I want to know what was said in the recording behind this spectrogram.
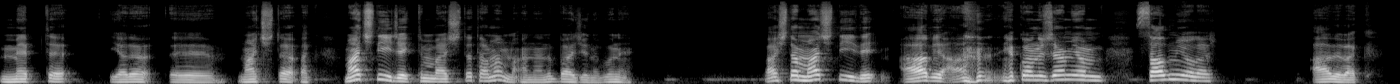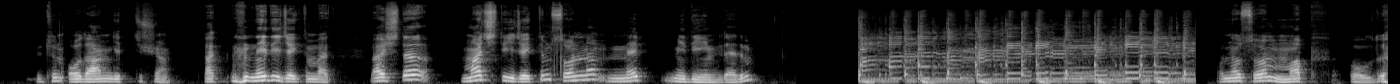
Map'te ya da e, maçta bak maç diyecektim başta tamam mı? Ananı bacını bu ne? Başta maç değildi. Abi konuşamıyorum. Salmıyorlar. Abi bak. Bütün odağım gitti şu an. Bak ne diyecektim bak. Başta maç diyecektim. Sonra map mi diyeyim dedim. Ondan sonra map oldu.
